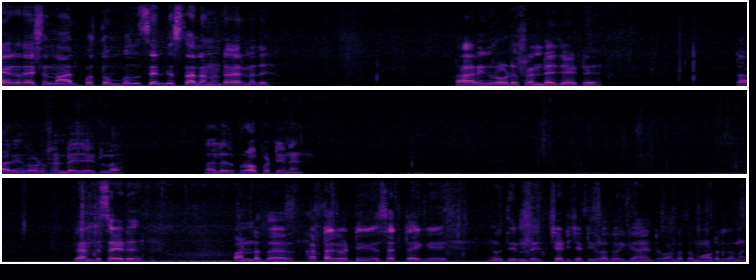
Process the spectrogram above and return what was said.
ഏകദേശം നാൽപ്പത്തൊമ്പത് സെന്റ് സ്ഥലമാണ് കേട്ടോ വരണത്. ടാറിങ് റോഡ് ഫ്രണ്ടേജ് ആയിട്ട്. ടാറിങ് റോഡ് ഫ്രണ്ടേജ് ആയിട്ടുള്ള നല്ലൊരു പ്രോപ്പർട്ടിയാണ്. രണ്ട് സൈഡ് പണ്ടത്തെ കട്ടൊക്കെ വെട്ടി സെറ്റാക്കി നിർത്തിയിട്ടുണ്ട് ചെടി ചട്ടികളൊക്കെ വയ്ക്കാനായിട്ട്. പണ്ടത്തെ മോഡലാണ്.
